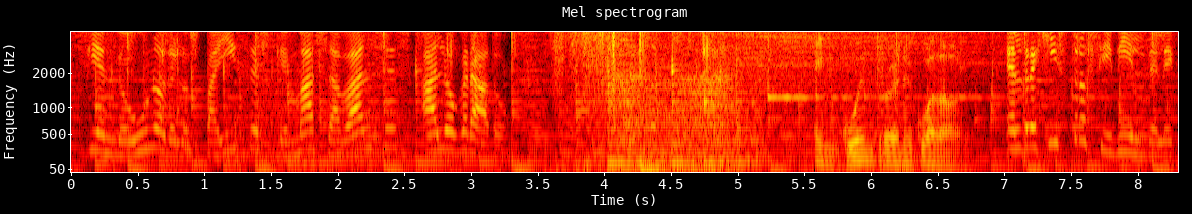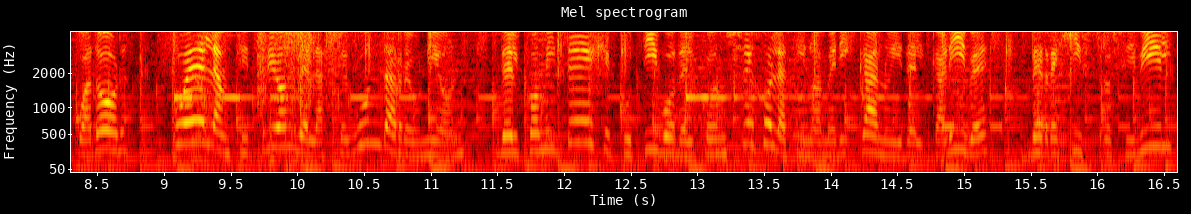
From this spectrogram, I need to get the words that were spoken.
siendo uno de los países que más avances ha logrado. Encuentro en Ecuador. El Registro Civil del Ecuador fue el anfitrión de la segunda reunión del Comité Ejecutivo del Consejo Latinoamericano y del Caribe de Registro Civil,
